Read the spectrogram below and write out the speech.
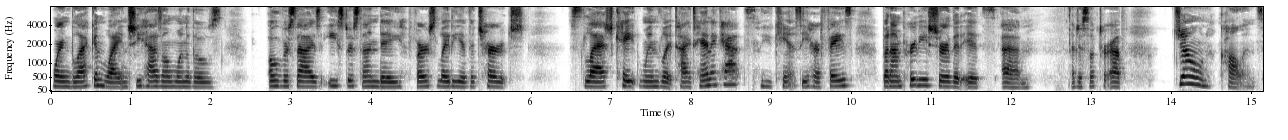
wearing black and white, and she has on one of those oversized Easter Sunday First Lady of the Church slash Kate Winslet Titanic hats. You can't see her face, but I'm pretty sure that it's, um, I just looked her up, Joan Collins,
